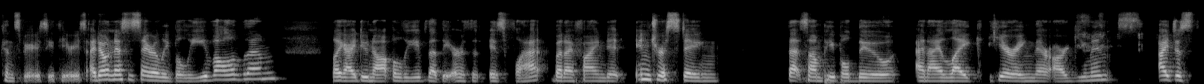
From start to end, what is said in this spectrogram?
conspiracy theories. I don't necessarily believe all of them. Like I do not believe that the earth is flat, but I find it interesting that some people do and I like hearing their arguments. I just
